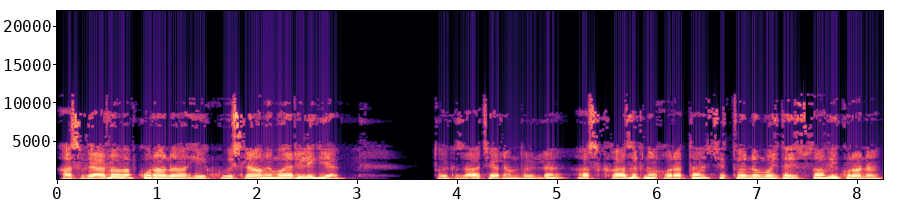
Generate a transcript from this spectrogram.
Аз вярвам в Корана и ислам е моя религия. Той каза, че Алхамдулилlah, аз казах на хората, че той не може да изостави Корана.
